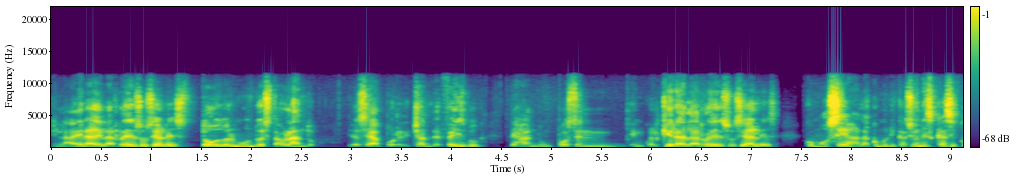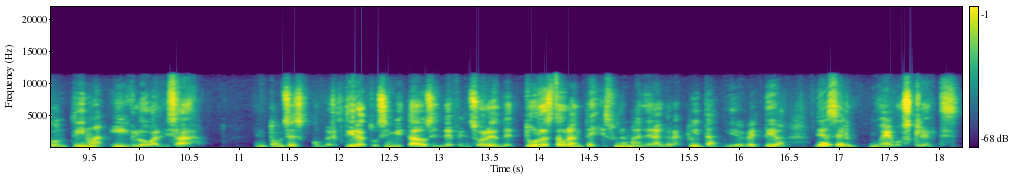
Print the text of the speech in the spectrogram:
En la era de las redes sociales, todo el mundo está hablando, ya sea por el chat de Facebook, dejando un post en, en cualquiera de las redes sociales, como sea, la comunicación es casi continua y globalizada. Entonces, convertir a tus invitados en defensores de tu restaurante es una manera gratuita y efectiva de hacer nuevos clientes.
